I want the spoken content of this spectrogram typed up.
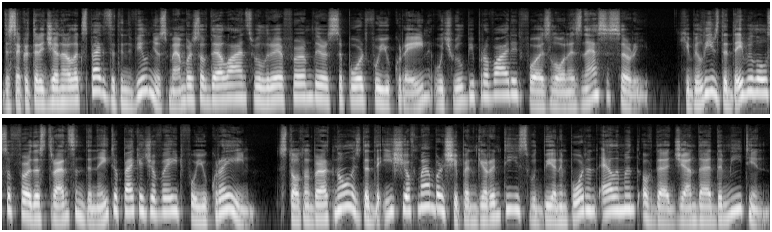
The Secretary General expects that in Vilnius, members of the alliance will reaffirm their support for Ukraine, which will be provided for as long as necessary. He believes that they will also further strengthen the NATO package of aid for Ukraine. Stoltenberg acknowledged that the issue of membership and guarantees would be an important element of the agenda at the meeting.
